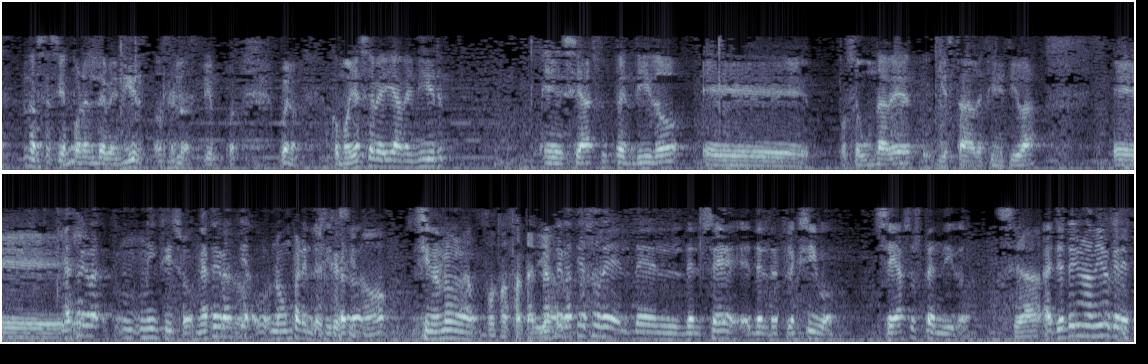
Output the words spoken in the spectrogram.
no sé si es por el devenir o de los tiempos. Bueno, como ya se veía venir, eh, se ha suspendido eh, por segunda vez, y esta definitiva, eh, Me hace un inciso, me hace gracia, no un paréntesis, Es que si no- si no, no, pues faltaría. me hace gracia eso del, del, del, del reflexivo. Se ha suspendido. Se ha Ah, Yo tenía un amigo que decía.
